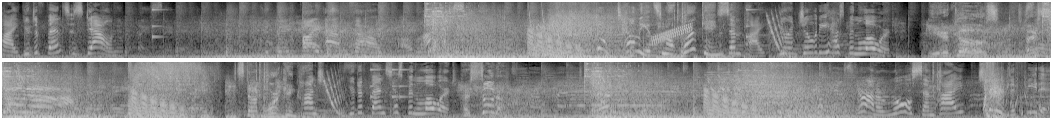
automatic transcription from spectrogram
Yosuke Senpai, your defense is down. I am thou. Don't tell me it's not working. Senpai, your agility has been lowered. Here goes Persona! It's not working! Kanji, your defense has been lowered. Persona! You're on a roll, Senpai. Two defeated.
